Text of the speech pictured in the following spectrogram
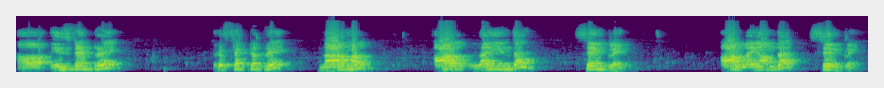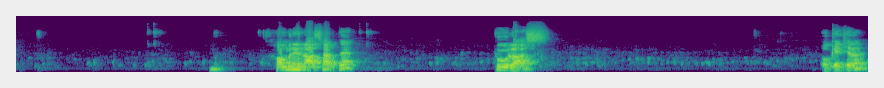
Uh, incident ray, reflected ray, normal, all lie in the same plane. All lie on the same plane. How many laws are there? Two laws. Okay, children.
